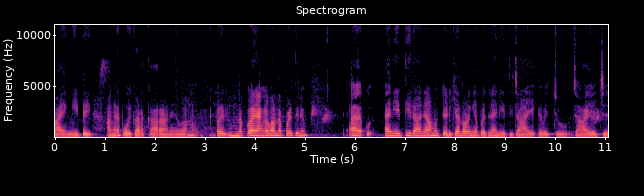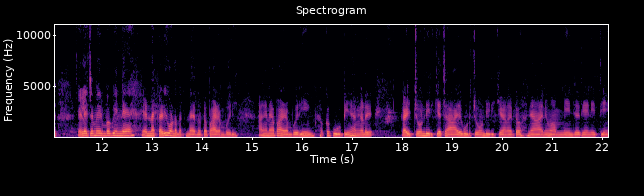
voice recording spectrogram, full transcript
മയങ്ങിയിട്ട് അങ്ങനെ പോയി കിടക്കാറാണ് പറഞ്ഞു. അപ്പോൾ ഇന്നിപ്പോൾ ഞങ്ങൾ വന്നപ്പോഴത്തേനും അനിയത്തി ഇതാ ഞാൻ മുറ്റടിക്കാൻ തുടങ്ങിയപ്പോഴത്തേന് അനിയത്തി ചായയൊക്കെ വെച്ചു. ചായ വെച്ച് ഇളയച്ചൻ വരുമ്പോൾ പിന്നെ എണ്ണക്കടി കൊണ്ടുവന്നിട്ടുണ്ടായിരുന്നു കേട്ടോ പഴംപൊരി. അങ്ങനെ ആ പഴംപൊരിയും ഒക്കെ കൂട്ടി ഞങ്ങൾ കഴിച്ചുകൊണ്ടിരിക്കുക ചായ കുടിച്ചുകൊണ്ടിരിക്കുകയാണ് കേട്ടോ ഞാനും അമ്മയും ചെറിയ അനിയത്തിയും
